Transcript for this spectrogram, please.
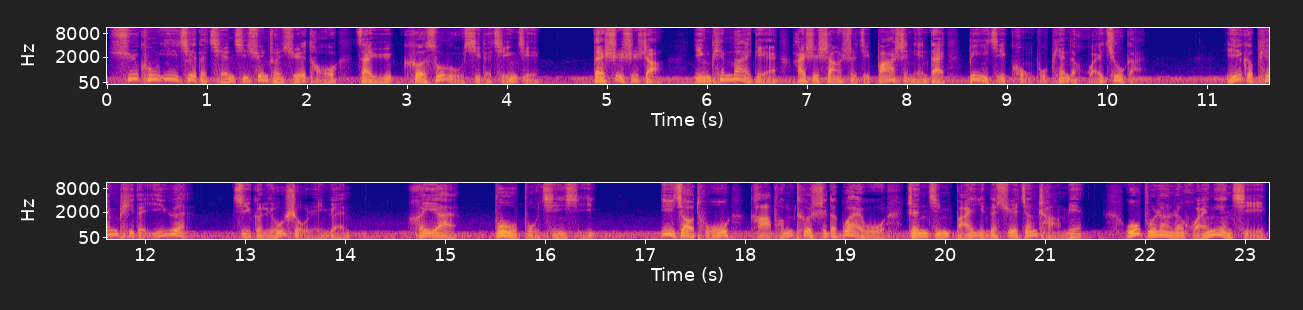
虚空异界》的前期宣传噱头在于克苏鲁系的情节，但事实上。影片卖点还是上世纪八十年代 B 级恐怖片的怀旧感，一个偏僻的医院，几个留守人员，黑暗步步侵袭，异教徒卡朋特式的怪物，真金白银的血浆场面，无不让人怀念起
